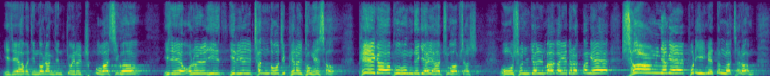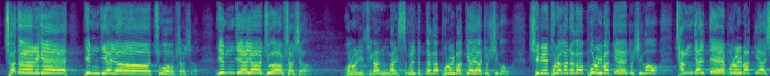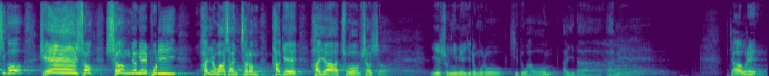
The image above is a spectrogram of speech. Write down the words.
이제 아버지 노량진 교회를 축복하시고 이제 오늘 이 일일 전도 집회를 통해서 배가 부흥되게 하여 주옵소서. 오순절 마가의 드락방에 성령의 불이 임했던 것처럼 저들에게 임재하여 주옵소서. 임재하여 주옵소서. 오늘 이 시간 말씀을 듣다가 불을 받게 하여 주시고 집에 돌아가다가 불을 받게 하여 주시고 잠잘 때 불을 받게 하시고 계속 성령의 불이 활화산처럼 타게 하여 주옵소서. 예수님의 이름으로 기도하옵나이다. 아멘. 자, 우리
